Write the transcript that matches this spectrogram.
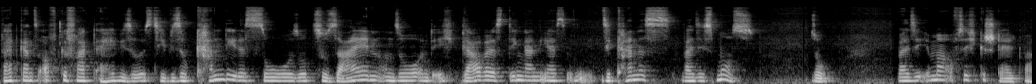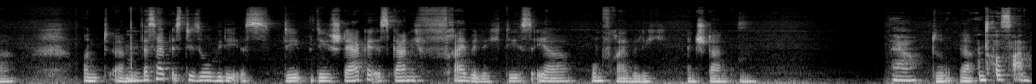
werde ganz oft gefragt, hey, wieso ist die, wieso kann die das so, so zu sein und so? Und ich glaube, das Ding an ihr ist, sie kann es, weil sie es muss. So. Weil sie immer auf sich gestellt war. Und ähm, mhm. deshalb ist die so, wie die ist. Die, die Stärke ist gar nicht freiwillig, die ist eher unfreiwillig entstanden. Ja. So, ja. Interessant.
